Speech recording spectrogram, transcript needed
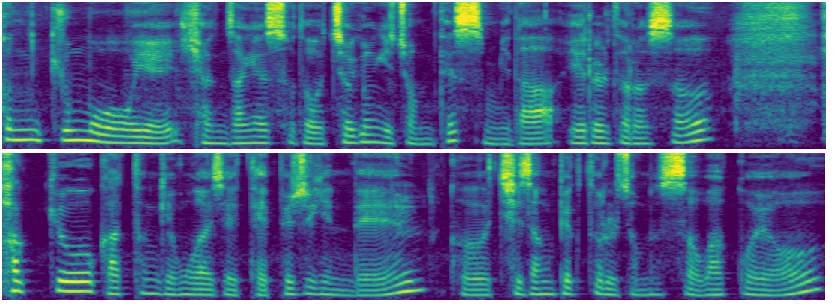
큰 규모의 현장에서도 적용이 좀 됐습니다. 예를 들어서 학교 같은 경우가 이제 대표적인데 그 치장벽돌을 좀 써왔고요.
